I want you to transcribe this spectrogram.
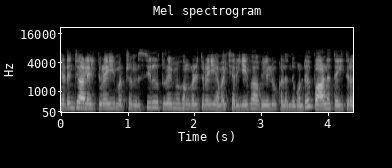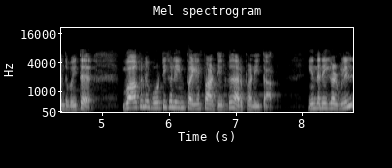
நெடுஞ்சாலைத்துறை மற்றும் சிறு துறைமுகங்கள் துறை அமைச்சர் ஏவா வேலு கலந்து கொண்டு பாலத்தை திறந்து வைத்து வாகன ஓட்டிகளின் பயன்பாட்டிற்கு அர்ப்பணித்தார். இந்த நிகழ்வில்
